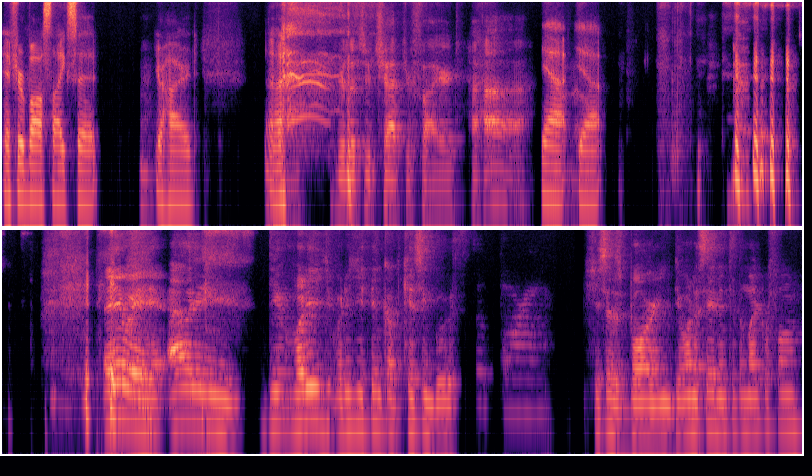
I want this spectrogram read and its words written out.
if your boss likes it, you're hired. Uh, your lips are chapped, you're fired. Haha. yeah, yeah. Anyway, Ali, do you, what did you, what did you think of Kissing Booth? boring. She says boring. Do you want to say it into the microphone?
